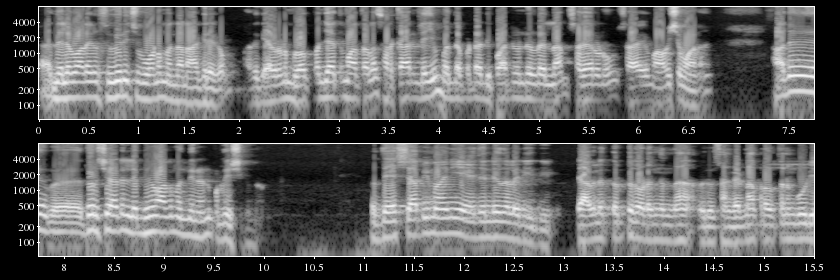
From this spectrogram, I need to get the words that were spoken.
നിലപാടുകൾ സ്വീകരിച്ചു പോകണം എന്നാണ് ആഗ്രഹം. അത് കേവലം ബ്ലോക്ക് പഞ്ചായത്ത് മാത്രമല്ല സർക്കാരിന്റെയും ബന്ധപ്പെട്ട ഡിപ്പാർട്ട്മെന്റുകളുടെ എല്ലാം സഹകരണവും സഹായവും ആവശ്യമാണ്. അത് തീർച്ചയായിട്ടും ലഭ്യമാകുമെന്ന് തന്നെയാണ് പ്രതീക്ഷിക്കുന്നത് ദേശാഭിമാനി ഏജന്റ് എന്നുള്ള രീതിയിൽ രാവിലെ തൊട്ട് തുടങ്ങുന്ന ഒരു സംഘടനാ പ്രവർത്തനം കൂടി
